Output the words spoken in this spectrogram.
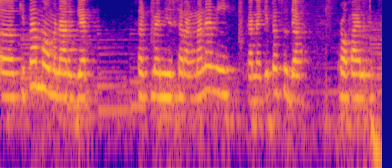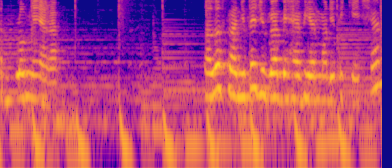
eh, kita mau menarget segmen user yang mana nih? Karena kita sudah profiling sebelumnya kan. Lalu selanjutnya juga behavior modification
